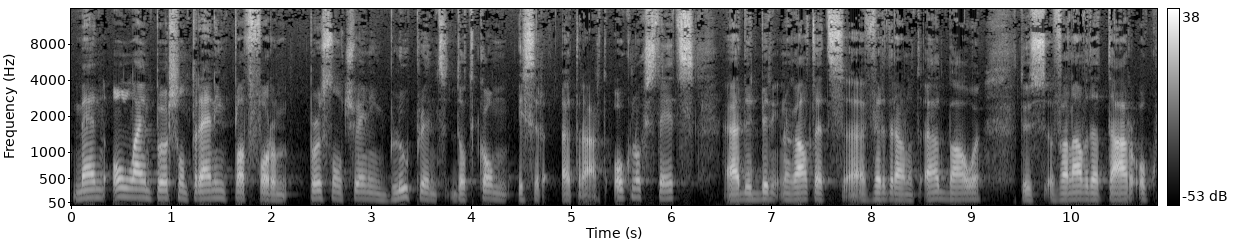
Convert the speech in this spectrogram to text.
Mijn online personal training platform personaltrainingblueprint.com is er uiteraard ook nog steeds. Dit ben ik nog altijd verder aan het uitbouwen. Dus vanaf dat daar ook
